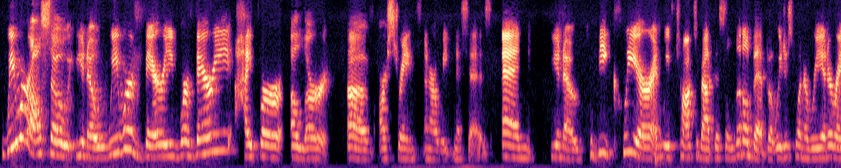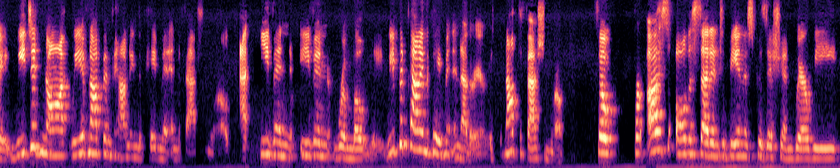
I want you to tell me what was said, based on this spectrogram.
We were also you know we were very we're very hyper alert of our strengths and our weaknesses. And, you know, to be clear, and we've talked about this a little bit, but we just want to reiterate, we did not, we have not been pounding the pavement in the fashion world, at even, even remotely. We've been pounding the pavement in other areas, but not the fashion world. So for us all of a sudden to be in this position where we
